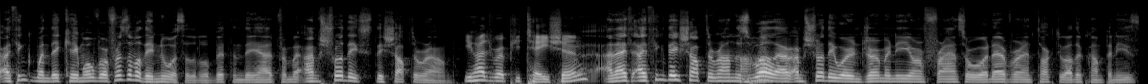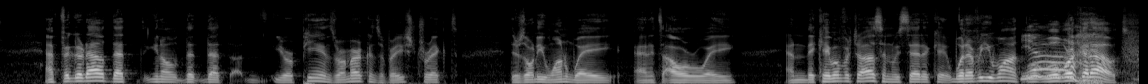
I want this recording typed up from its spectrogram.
I think when they came over, first of all they knew us a little bit, and they had from I'm sure they they shopped around. You had reputation. And I, th- I think they shopped around as Uh-huh. well. I, I'm sure they were in Germany or in France or whatever and talked to other companies and figured out that, you know, that, that Europeans or Americans are very strict. There's only one way and it's our way. And they came over to us and we said, okay, whatever you want, we'll, we'll work it out.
